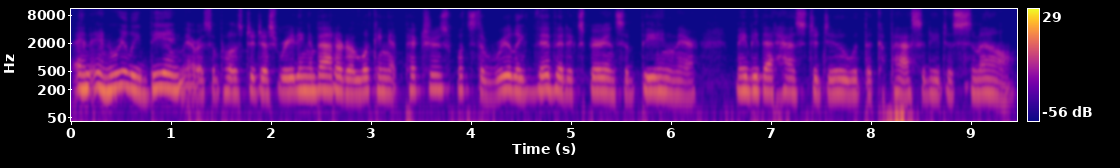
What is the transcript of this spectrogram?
and, and really being there as opposed to just reading about it or looking at pictures, what's the really vivid experience of being there? Maybe that has to do with the capacity to smell.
